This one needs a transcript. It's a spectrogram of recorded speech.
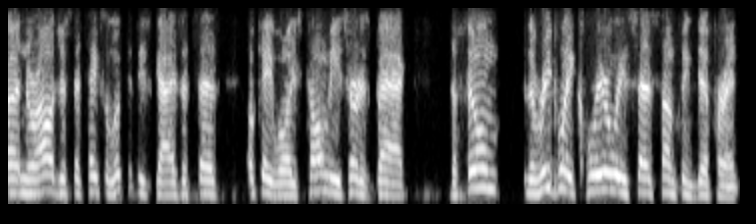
uh, neurologist that takes a look at these guys that says, okay, well, he's telling me he's hurt his back. The film, the replay clearly says something different.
